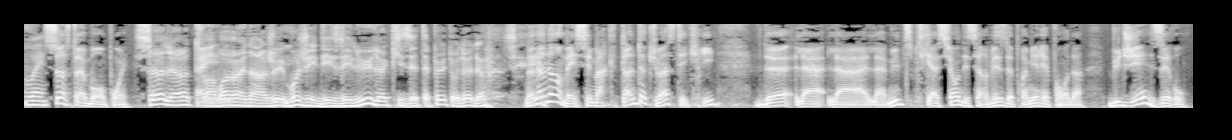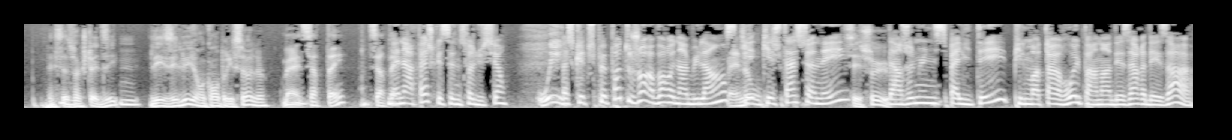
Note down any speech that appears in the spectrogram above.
ouais. ça c'est un bon point. Ça, là, tu Hey. vas avoir un enjeu. Moi, j'ai des élus, là, qui étaient peu, toi, là, là. Non, non, non, mais c'est marqué. Dans le document, c'est écrit de la, la, la multiplication des services de premiers répondants. Budget, zéro. Ben, c'est ça que je te dis. Les élus, ils ont compris ça, là. Ben, certains, certains. Mais n'empêche que c'est une solution. Oui. Parce que tu peux pas toujours avoir une ambulance Ben qui, non, est, qui est stationnée c'est sûr. dans une municipalité, puis le moteur roule pendant des heures et des heures.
